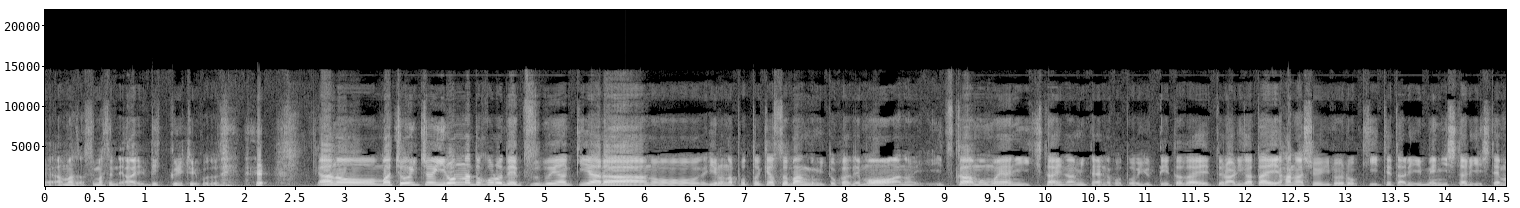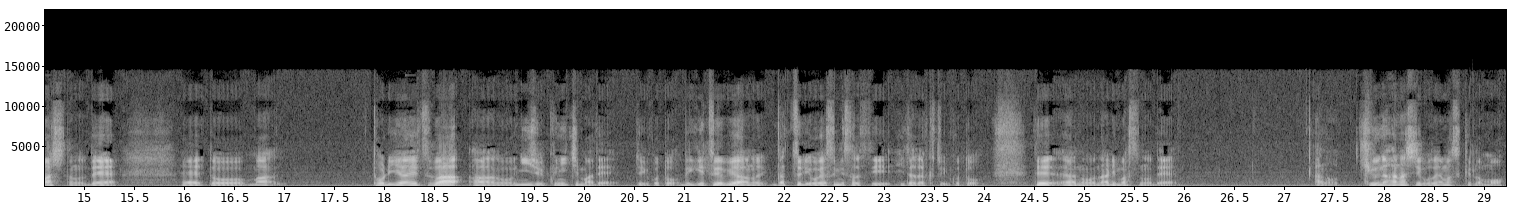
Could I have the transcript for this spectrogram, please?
えー、アマさんすいませんね。あ、びっくりということで。あのーまあ、ちょいちょいいろんなところでつぶやきやら、あのーいろんなポッドキャスト番組とかでも、あの、いつかは桃屋に行きたいなみたいなことを言っていただいてるありがたい話をいろいろ聞いてたり、目にしたりしてましたので、えっ、と、まあ、とりあえずは、あの、29日までということ。で、月曜日は、あの、がっつりお休みさせていただくということで、あの、なりますので、あの、急な話でございますけども、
